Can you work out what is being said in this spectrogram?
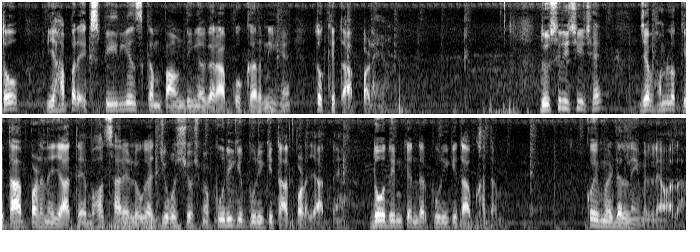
तो यहाँ पर एक्सपीरियंस कंपाउंडिंग अगर आपको करनी है तो किताब पढ़ें। दूसरी चीज़ है जब हम लोग किताब पढ़ने जाते हैं, बहुत सारे लोग जोश जोश में पूरी की पूरी किताब पढ़ जाते हैं। दो दिन के अंदर पूरी किताब ख़त्म। कोई मेडल नहीं मिलने वाला।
